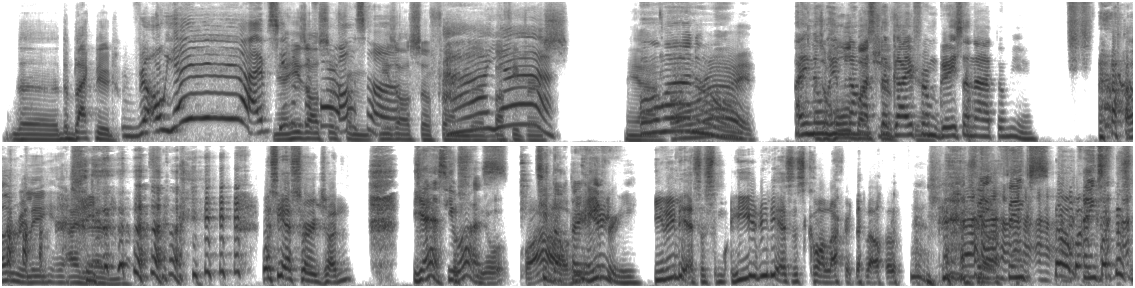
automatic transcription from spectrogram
the the black dude. Ro- oh yeah, yeah, yeah, yeah. I've seen Yeah, him he's also from also. he's also from Ah, the. Buffyverse. Yeah. Oh, nga, ano. Alright. I know him whole lang as bunch the of- guy yeah. from Grey's Anatomy. Oh, really? I, I, Was he a surgeon? yes, he Was- was. Wow. Si Dr. He really, Avery. he really is a he really is a scholar. and all. Thanks, no, but, Thanks. but this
